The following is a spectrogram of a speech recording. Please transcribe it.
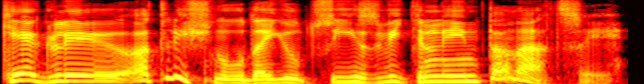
Кегле отлично удаются язвительные интонации.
